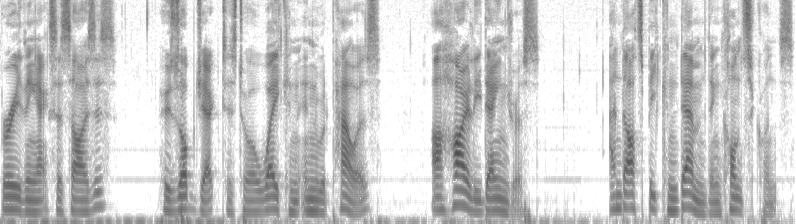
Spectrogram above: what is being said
Breathing exercises, whose object is to awaken inward powers, are highly dangerous and are to be condemned in consequence.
